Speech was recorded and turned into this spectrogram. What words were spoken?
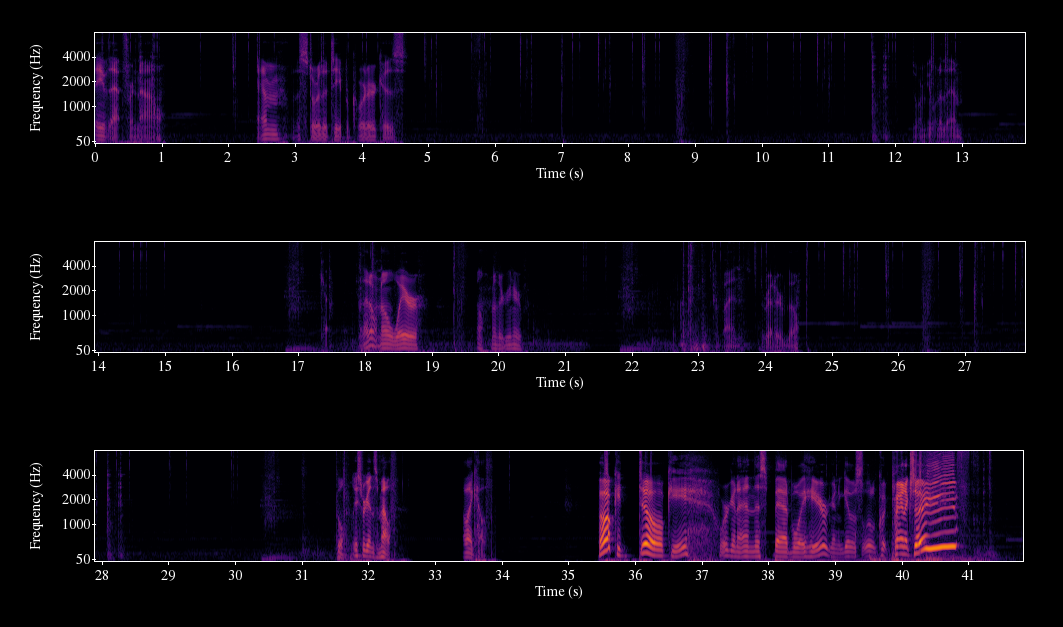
Save that for now. I am gonna store the tape recorder because store me one of them. Okay. I don't know where. Oh, another green herb. Cool. At least we're getting some health. I like health. Okie dokie. We're going to end this bad boy here. We're going to give us a little quick panic save.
